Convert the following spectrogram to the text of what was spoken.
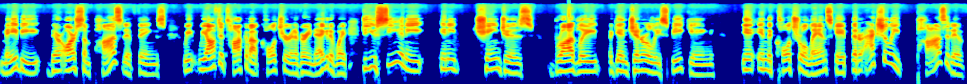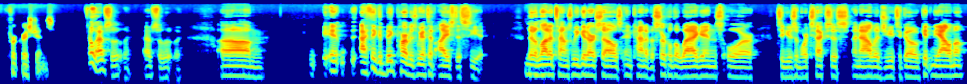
maybe there are some positive things. We, we often talk about culture in a very negative way. Do you see any, any changes broadly, again, generally speaking, in, in the cultural landscape that are actually positive for Christians. Oh, absolutely, absolutely. Um, I think a big part of it is we have to have eyes to see it. That a lot of times we get ourselves in kind of a circle the wagons, or to use a more Texas analogy, to go get in the Alamo,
